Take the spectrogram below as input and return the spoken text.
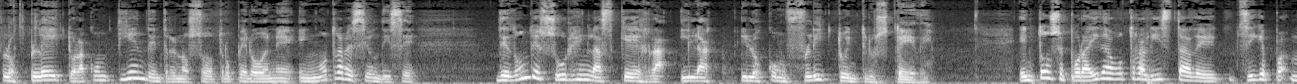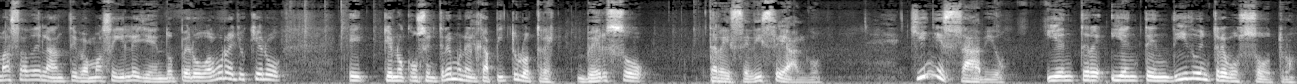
los pleitos, la contienda entre nosotros? Pero en, otra versión dice, ¿de dónde surgen las guerras y los conflictos entre ustedes? Entonces, por ahí da otra lista de, sigue más adelante, vamos a seguir leyendo, pero ahora yo quiero que nos concentremos en el capítulo 3, verso 13, dice algo. ¿Quién es sabio y, entre, y entendido entre vosotros?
